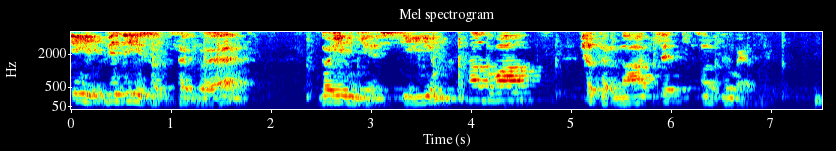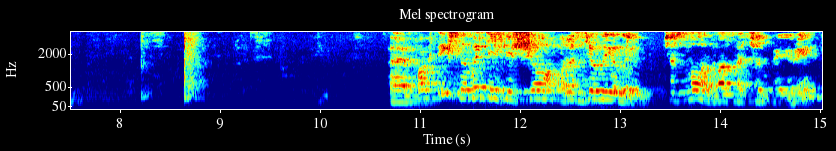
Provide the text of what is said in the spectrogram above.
І відрізок СБ дорівнює 7 на 2 14 см. Е, Фактично, ми тільки що розділили число 24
